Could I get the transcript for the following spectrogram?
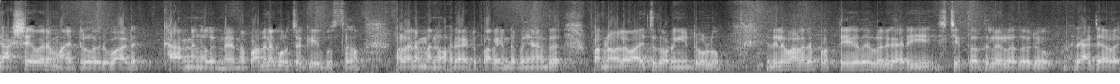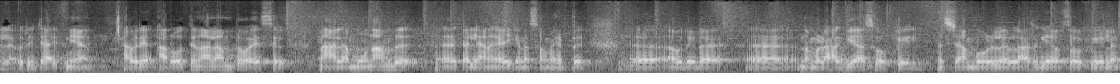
രാഷ്ട്രീയപരമായിട്ടുള്ള ഒരുപാട് കാരണങ്ങൾ കാരണങ്ങളുണ്ടായിരുന്നു. അപ്പോൾ അതിനെക്കുറിച്ചൊക്കെ ഈ പുസ്തകം വളരെ മനോഹരമായിട്ട് പറയുന്നുണ്ട്. അപ്പോൾ ഞാനത് പറഞ്ഞ പോലെ വായിച്ചു തുടങ്ങിയിട്ടുള്ളൂ. ഇതിൽ വളരെ പ്രത്യേകതയുള്ളൊരു കാര്യം ഈ ചിത്രത്തിലുള്ളത് ഒരു രാജാവല്ല ഒരു രാജ്ഞിയാണ്. അവർ അറുപത്തിനാലാമത്തെ വയസ്സിൽ നാലാം മൂന്നാമത് കല്യാണം കഴിക്കുന്ന സമയത്ത് അവരുടെ നമ്മുടെ ഹഗിയ സോഫിയയിൽ ഇസ്റ്റാംബൂളിലുള്ള ഹഗിയ സോഫിയയിൽ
